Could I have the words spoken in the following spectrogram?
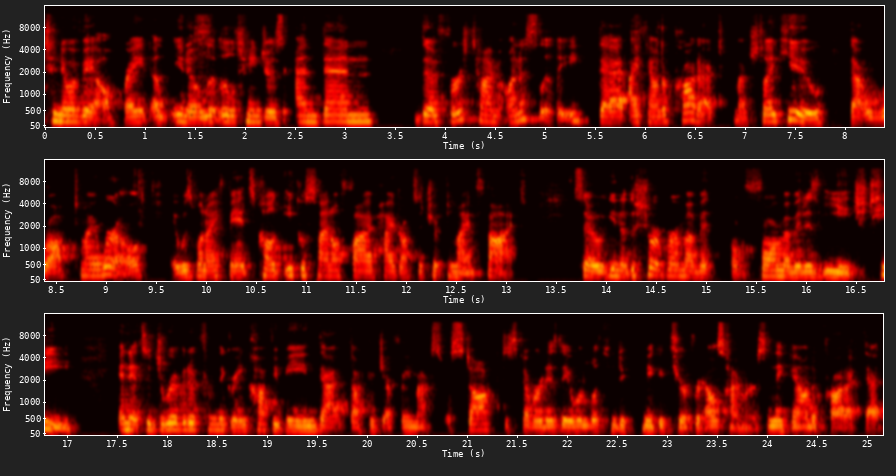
to no avail, right? Uh, you know, little changes, and then the first time, honestly, that I found a product, much like you, that rocked my world, it was when I it's called Eicosanoyl 5 hydroxytryptamide 5. So, you know, the short form of it or form of it is EHT. And it's a derivative from the green coffee bean that Dr. Jeffrey Maxwell Stock discovered as they were looking to make a cure for Alzheimer's. And they found a product that,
